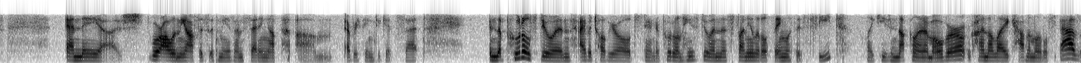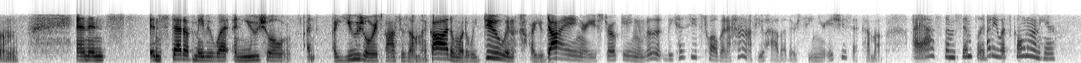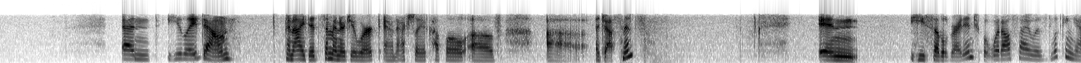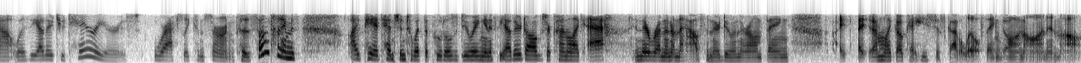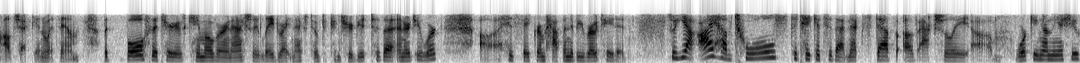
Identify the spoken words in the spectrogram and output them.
and they uh, were all in the office with me as I'm setting up um, everything to get set. And the poodle's doing, I have a 12 year old standard poodle, and he's doing this funny little thing with his feet. Like he's knuckling them over, kind of like having little spasms. And in instead of maybe what unusual an, a usual response is oh my god and what do we do and are you dying are you stroking because he's twelve and a half you have other senior issues that come up i asked them simply buddy what's going on here and he laid down and i did some energy work and actually a couple of uh adjustments. And he settled right into. But what else I was looking at was the other two terriers were actually concerned because sometimes I pay attention to what the poodle's doing, and if the other dogs are kind of like ah, and they're running around the house and they're doing their own thing, I, I I'm like okay, he's just got a little thing going on, and I'll, I'll check in with him. But both the terriers came over and actually laid right next to him to contribute to the energy work. Uh, his sacrum happened to be rotated. So yeah, I have tools to take it to that next step of actually um, working on the issue.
